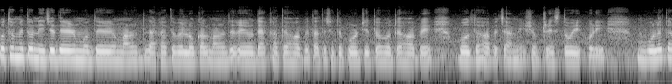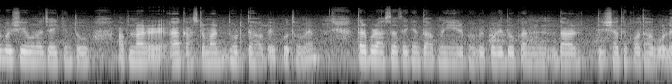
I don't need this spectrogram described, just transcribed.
প্রথমে তো নিজেদের মধ্যে মানুষদের দেখাতে হবে লোকাল মানুষদেরও দেখাতে হবে, তাদের সাথে পরিচিত হতে হবে, বলতে হবে যে আমি এসব ড্রেস তৈরি করি। বলে তারপর সেই অনুযায়ী কিন্তু আপনার কাস্টমার ধরতে হবে প্রথমে। তারপর আস্তে আস্তে কিন্তু আপনি এভাবে করে দোকানদারদের সাথে কথা বলে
